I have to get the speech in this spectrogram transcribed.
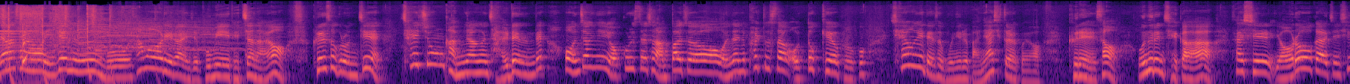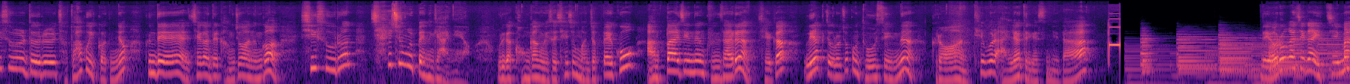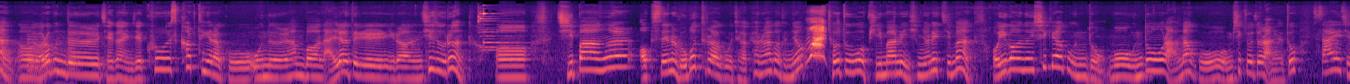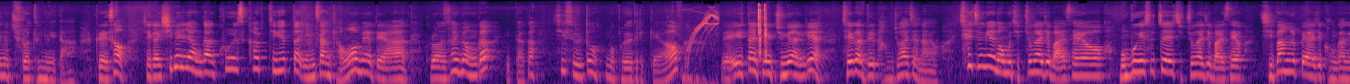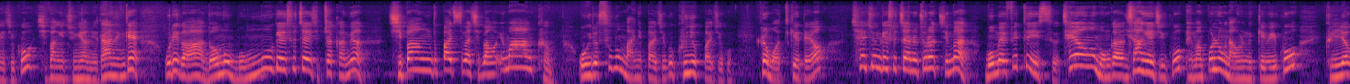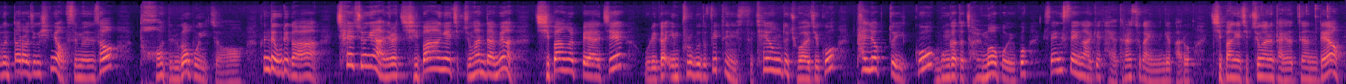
네, 안녕하세요. 이제는 뭐 3월이라 이제 봄이 됐잖아요. 그래서 그런지 체중 감량은 잘 되는데, 어, 원장님 옆구리살 잘 안 빠져. 원장님 팔뚝살 어떡해요? 그러고 체형에 대해서 문의를 많이 하시더라고요. 그래서 오늘은 제가 사실 여러 가지 시술들을 저도 하고 있거든요. 근데 제가 늘 강조하는 건 시술은 체중을 빼는 게 아니에요. 우리가 건강을 위해서 체중 먼저 빼고 안 빠지는 군살은 제가 의학적으로 조금 도울 수 있는 그런 팁을 알려드리겠습니다. 네, 여러 가지가 있지만 어, 여러분들 제가 이제 쿨 스컬프팅이라고 오늘 한번 알려드릴 이런 시술은 어, 지방을 없애는 로봇이라고 제가 표현을 하거든요. 저도 비만을 20년 했지만 어, 이거는 식이하고 운동, 뭐 운동을 안 하고 음식 조절 안 해도 사이즈는 줄어듭니다. 그래서 제가 11년간 쿨 스컬프팅 했던 임상 경험에 대한 그런 설명과 이따가 시술도 한번 보여드릴게요. 네, 일단 제일 중요한 게 제가 늘 강조하잖아요. 체중에 너무 집중하지 마세요. 몸무게 숫자에 집중하지 마세요. 지방을 빼야지 건강해지고 지방이 중요합니다 하는 게 우리가 너무 몸무게 숫자에 집착하면 지방도 빠지지만 지방은 요만큼 오히려 수분 많이 빠지고 근육 빠지고 그럼 어떻게 돼요? 체중계 숫자는 줄었지만 몸의 피트니스, 체형은 뭔가 이상해지고 배만 볼록 나오는 느낌이고 근력은 떨어지고 힘이 없으면서 더 늙어 보이죠. 근데 우리가 체중이 아니라 지방에 집중한다면 지방을 빼야지 우리가 임프루브드 피트니스, 체형도 좋아지고 탄력도 있고 뭔가 더 젊어 보이고 쌩쌩하게 다이어트를 할 수가 있는 게 바로 지방에 집중하는 다이어트인데요.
